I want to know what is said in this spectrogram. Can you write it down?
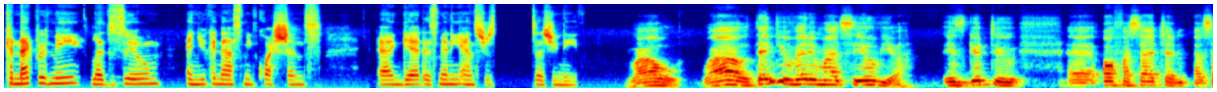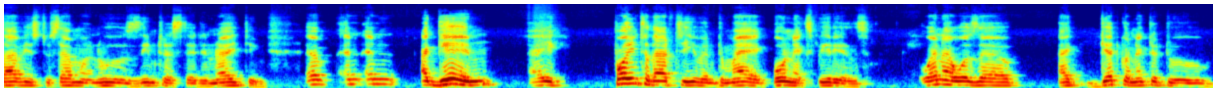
connect with me, let's Zoom, and you can ask me questions and get as many answers as you need. Wow. Wow. Thank you very much, Sylvia. It's good to uh, offer such an, a service to someone who's interested in writing. Um, and, and again, I point that even to my own experience. When I was, uh, I get connected to,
